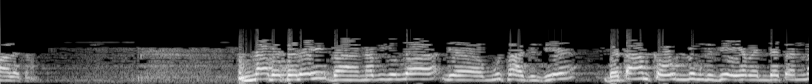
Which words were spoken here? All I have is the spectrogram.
ማለት ነው። እና በተለይ በነብዩላህ ሙሳ ጊዜ በጣም ከሁሉም ጊዜ የበለጠና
